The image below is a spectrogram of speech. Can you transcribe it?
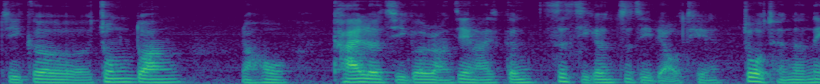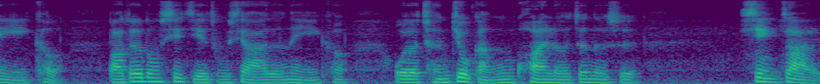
几个终端，然后开了几个软件来跟自己跟自己聊天，做成的那一刻，把这个东西截图下来的那一刻，我的成就感跟快乐真的是现在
